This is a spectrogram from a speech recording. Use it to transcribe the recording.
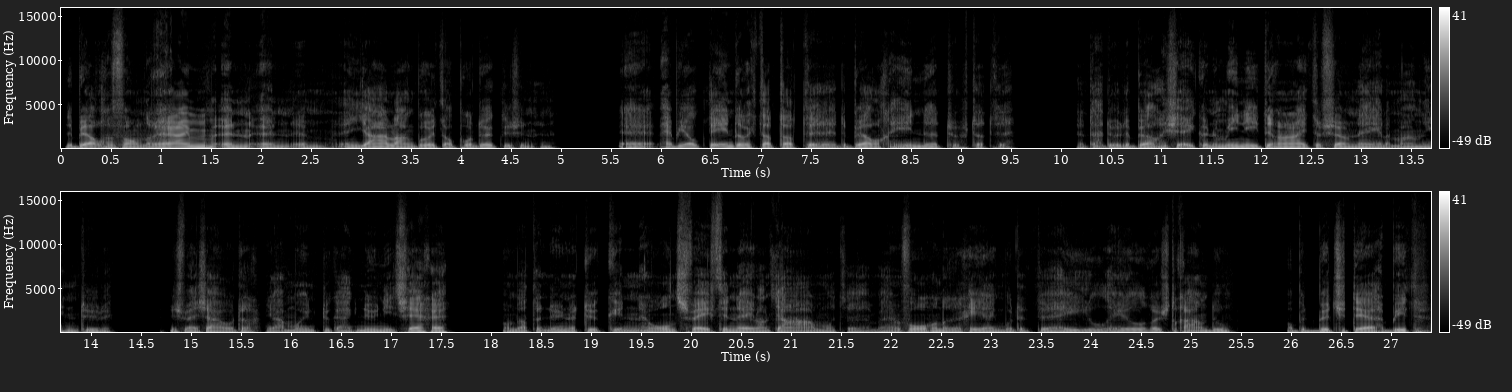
De Belgen van ruim een, een, een, een jaar lang bruto product, dus een, uh, heb je ook de indruk dat dat uh, de Belgen hindert? Of dat uh, daardoor de Belgische economie niet draait of zo? Nee, helemaal niet natuurlijk. Dus wij zouden er, ja, moet je natuurlijk eigenlijk nu niet zeggen. Omdat er nu natuurlijk in rondzweeft in Nederland. Ja, moet, bij een volgende regering moet het heel, heel rustig aandoen. Op het budgetair gebied.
